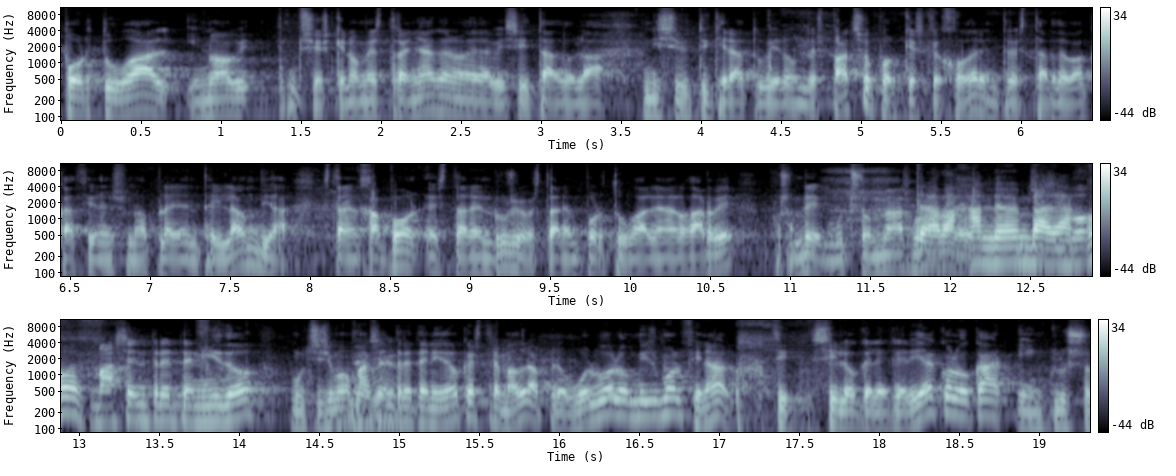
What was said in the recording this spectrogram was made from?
Portugal y no si es que no me extraña que no haya visitado la ni siquiera tuviera un despacho porque es que joder entre estar de vacaciones en una playa en Tailandia estar en Japón estar en Rusia o estar en Portugal en Algarve pues hombre mucho más trabajando en Badajoz. más entretenido muchísimo más entretenido que Extremadura. Pero vuelvo a lo mismo al final. Si, si lo que le quería colocar incluso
